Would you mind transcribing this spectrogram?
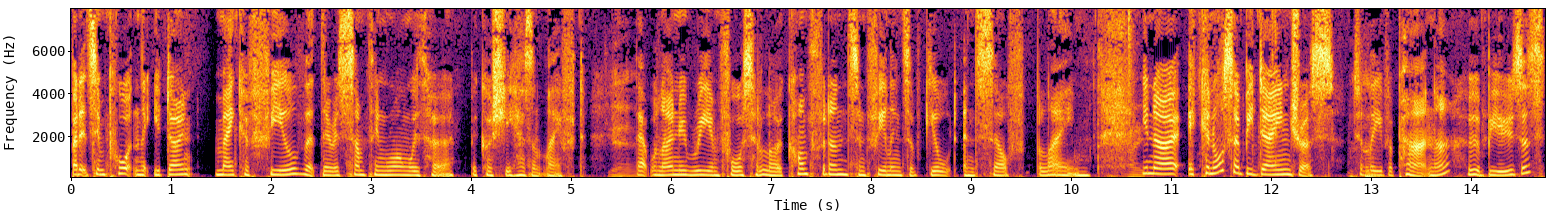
but it's important that you don't make her feel that there is something wrong with her because she hasn't left. Yeah. That will only reinforce her low confidence and feelings of guilt and self blame. Right. You know, it can also be dangerous to leave a partner who abuses.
